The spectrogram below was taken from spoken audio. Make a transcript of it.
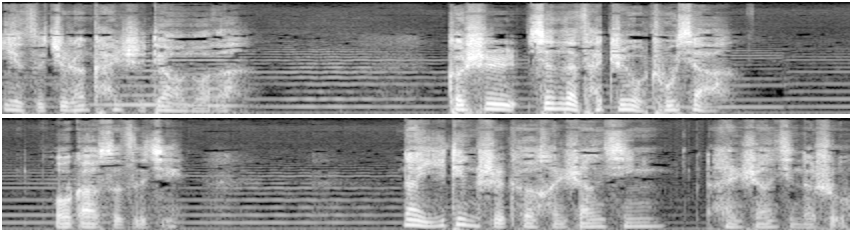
叶子居然开始掉落了。可是现在才只有初夏。我告诉自己，那一定是棵很伤心、很伤心的树。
